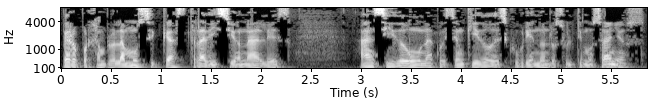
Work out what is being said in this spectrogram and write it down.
pero por ejemplo las músicas tradicionales han sido una cuestión que he ido descubriendo en los últimos años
